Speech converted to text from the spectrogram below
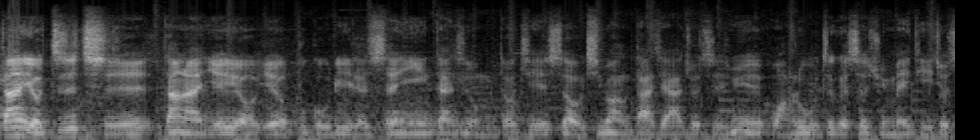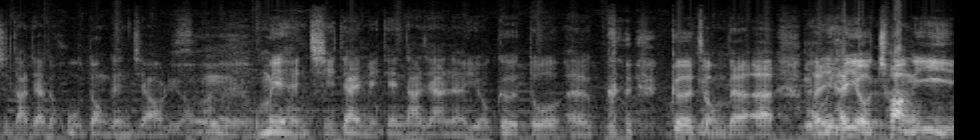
当然有支持，当然也有也有不鼓励的声音，但是我们都接受。希望大家就是因为网络这个社群媒体就是大家的互动跟交流嘛，我们也很期待每天大家呢有更多呃各各种的呃。很很有创意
